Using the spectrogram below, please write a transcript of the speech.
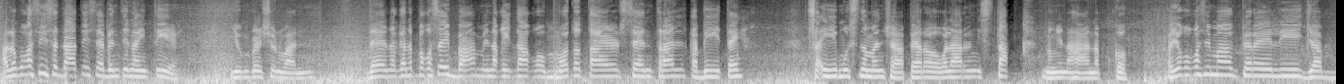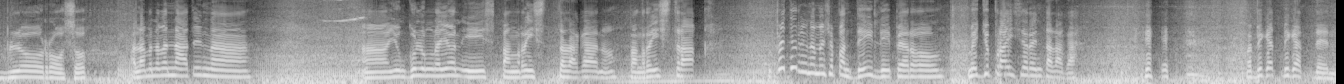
Alam ko kasi sa dati 7090 eh yung version 1 then naganap ako sa iba. May nakita ako Moto Tire Central Cavite sa Imus naman siya pero wala rin stock nung hinahanap ko. Ayoko kasi mag Pirelli Diablo Rosso alam naman natin na ah, yung gulong na yon is pang race talaga no? Pang race track. Pwede rin naman siya pang daily pero medyo pricey rin talaga. Mabigat-bigat din.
